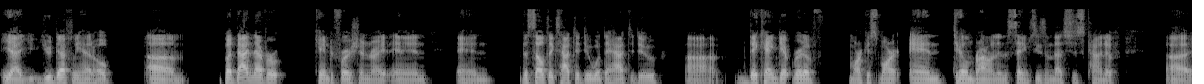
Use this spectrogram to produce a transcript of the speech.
Yeah, you, you definitely had hope. Um, but that never came to fruition, right? And and the Celtics had to do what they had to do. Uh, they can't get rid of Marcus Smart and Jaylen Brown in the same season. That's just kind of uh,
